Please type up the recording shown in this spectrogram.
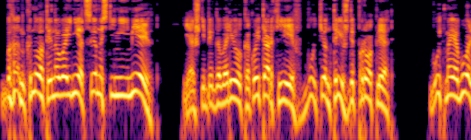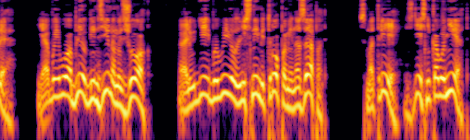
Банкноты на войне ценности не имеют. Я ж тебе говорю, какой-то архив, будь он трижды проклят. Будь моя воля, я бы его облил бензином и сжег, а людей бы вывел лесными тропами на запад, Смотри, здесь никого нет.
